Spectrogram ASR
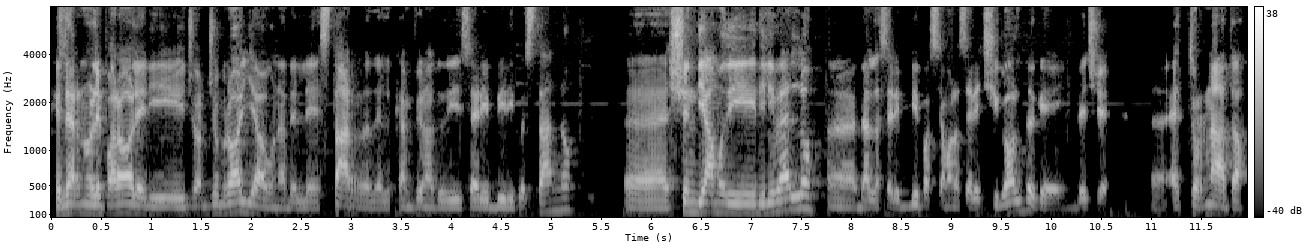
Ed erano le parole di Giorgio Broglia, una delle star del campionato di Serie B di quest'anno. Eh, scendiamo di, di livello, eh, dalla Serie B passiamo alla Serie C Gold che invece è tornata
